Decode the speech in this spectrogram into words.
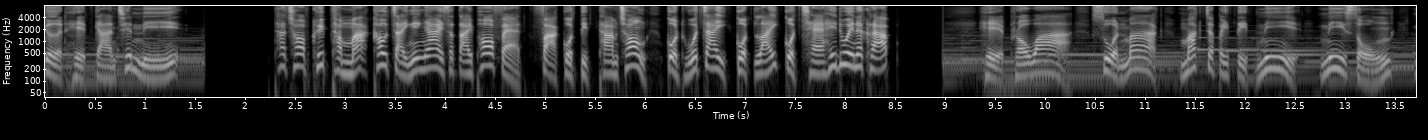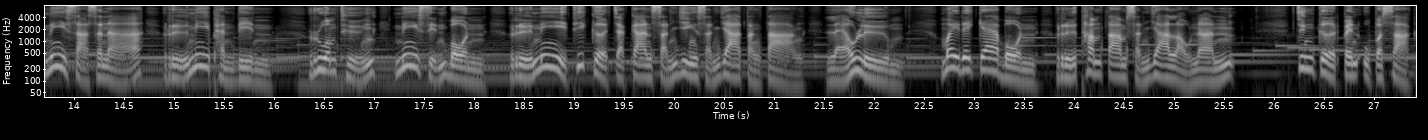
เกิดเหตุการณ์เช่นนี้ ถ้าชอบคลิปธรรมะเข้าใจง่ายๆ สไตล์พ่อแฝด ฝากกดติดตามช่อง กดหัวใจ กดไลค์ กดแชร์ให้ด้วยนะครับ เหตุเพราะว่า ส่วนมากมักจะไปติดหนี้หนี้สงฆ์หนี้ศาสนา หรือหนี้แผ่นดิน รวมถึงหนี้สินบน หรือหนี้ที่เกิดจากการสัญญิงสัญญาต่างๆ แล้วลืม ไม่ได้แก้บน หรือทำตามสัญญาเหล่านั้น จึงเกิดเป็นอุปสรรค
